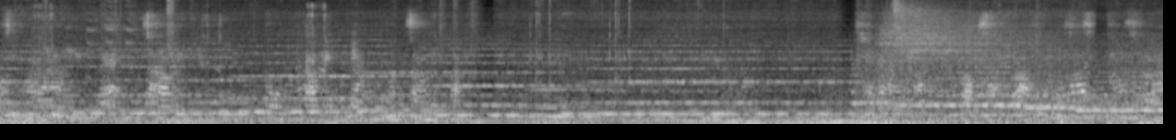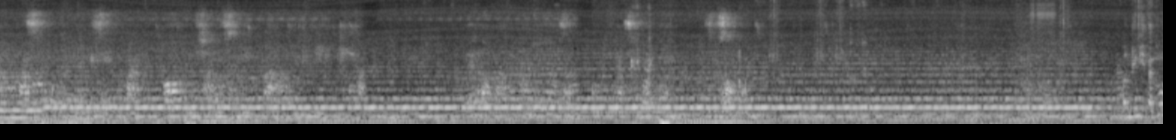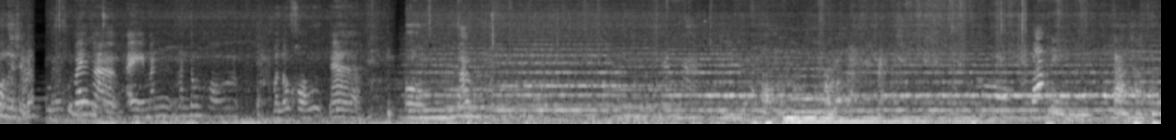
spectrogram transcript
รศรีธมาชและจาริกนมนะคะเป็นอย่าง ของอ่า สองสามการทำบุ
